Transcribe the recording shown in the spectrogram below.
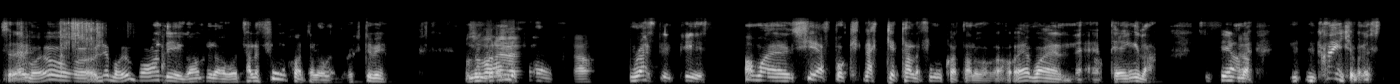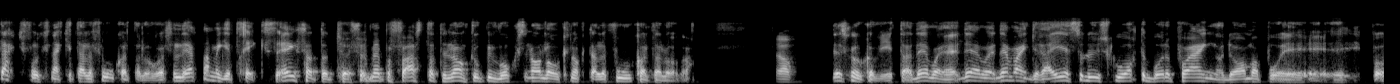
Så det var jo, det var jo vanlig i gamle dager. Og telefonkatalogen brukte vi. Og så var det far, ja. Rest in peace. Han var sjef på å knekke telefonkataloger, og jeg var en pingle. Så sier han. Du trenger ikke være sterk for å knekke telefonkataloger. Så lærte han meg et triks. Jeg satt og tøffet meg på fester til langt opp i voksen alder og knakk telefonkataloger. Ja. Det skal dere vite. Det var, det, var, det var en greie som du skårte både poeng og damer på på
